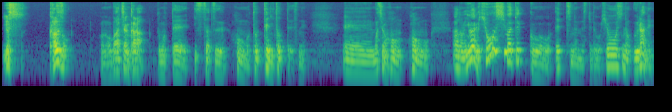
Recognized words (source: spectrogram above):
うよし買うぞこのおばあちゃんからと思って一冊本をと手に取ってですね、えー、もちろん本本をあのいわゆる表紙は結構エッチなんですけど表紙の裏ね。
